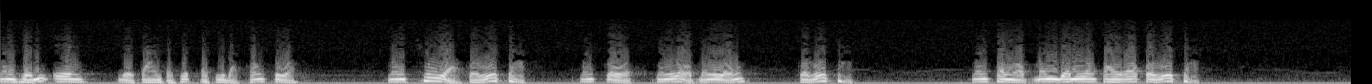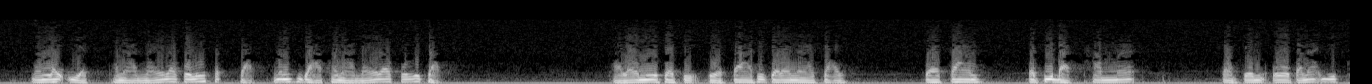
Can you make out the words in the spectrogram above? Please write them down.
มันเห็นเองโดยการประพฤติปฏิบัติของตัว มันเชั่วก็รู้จัก มันโกรธ มันโลภ มันหลง ก็รู้จัก มันสงบ มันเย็นลงไปเราก็รู้จัก มันละเอียดขนาดไหนเราก็รู้จัก มันหยาบขนาดไหนเราก็รู้จัก ถ้าเรามีสติตรวจตาที่เจรณาใจ แต่การปฏิบัติธรรมะ ต้องเป็นโอปะยิโก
